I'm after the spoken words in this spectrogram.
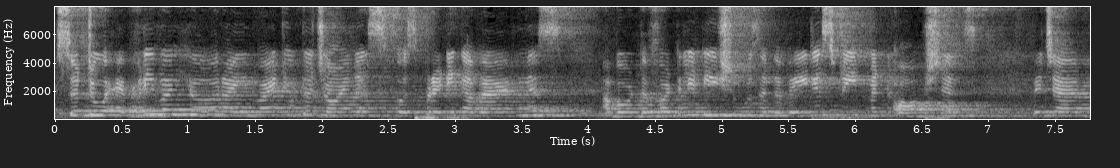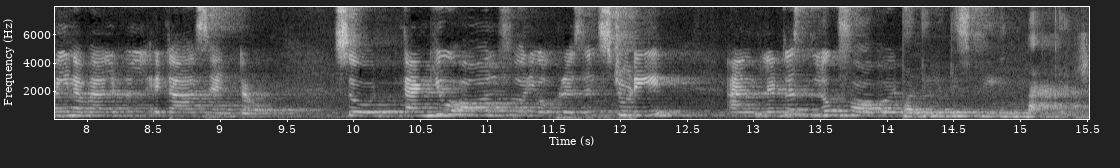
So to everyone here, I invite you to join us for spreading awareness about the fertility issues and the various treatment options which have been available at our center. So thank you all for your presence today and let us look forward fertility screening package.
